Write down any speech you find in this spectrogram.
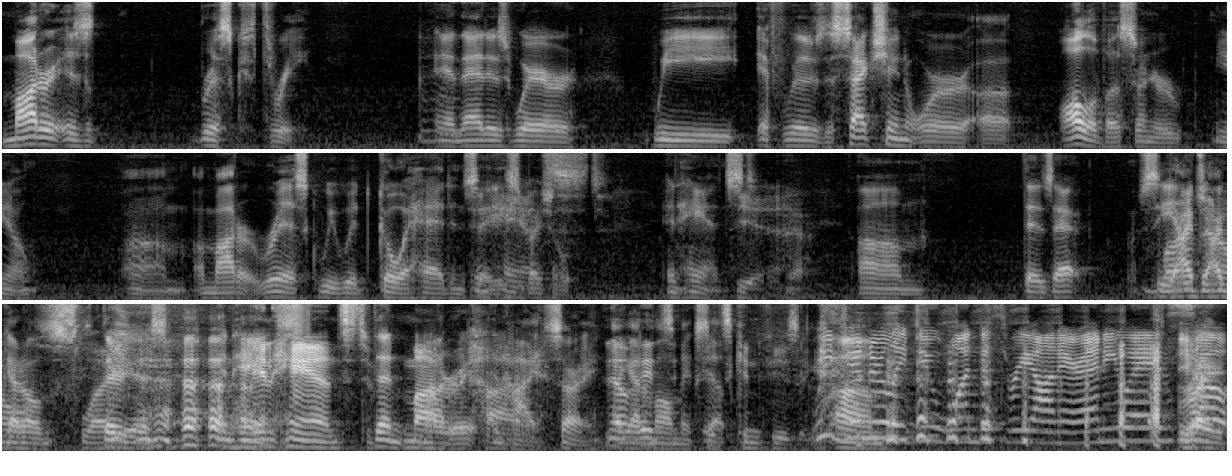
moderate is risk 3 and that is where we, if there's a section or uh, all of us under, you know, um, a moderate risk, we would go ahead and say special Enhanced. enhanced. Yeah. Yeah. Um, does that? See, I've, I've got Marginal, all slight. there it is. Enhanced, Enhanced, then moderate, and high. high. Sorry, No, I got them it's, all mixed up. It's confusing. We Um, generally do one to three on air anyways, so Right.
